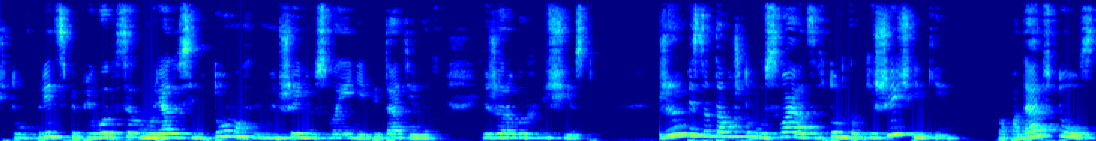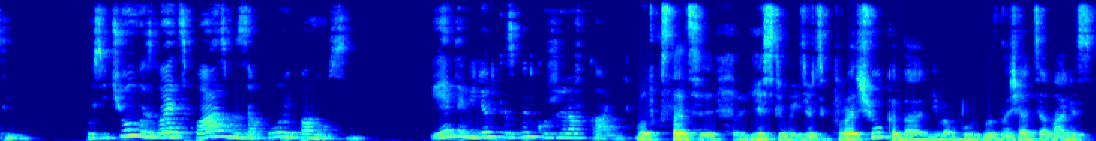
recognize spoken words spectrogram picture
что, в принципе, приводит к целому ряду симптомов и уменьшению усвоения питательных и жировых веществ. Жир вместо того, чтобы усваиваться в тонком кишечнике, попадает в толстый, после чего вызывает спазмы, запоры и поносы. И это ведет к избытку жира в кале. Вот, кстати, если вы идете к врачу, когда они вам будут назначать анализ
